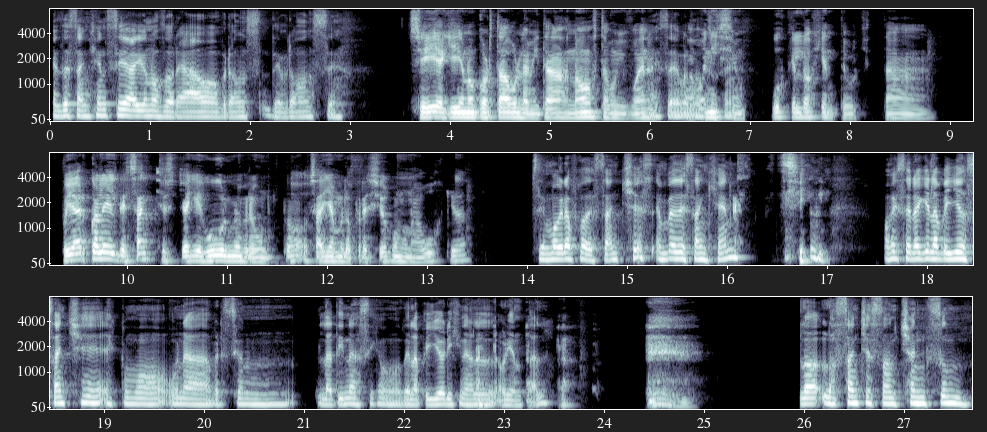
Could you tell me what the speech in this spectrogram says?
El de Sánchez sí hay unos dorados de bronce. Sí, aquí hay uno cortado por la mitad. No, está muy bueno. Está buenísimo. Búsquenlo, gente, porque está. Voy a ver cuál es el de Sánchez, ya que Google me preguntó. O sea, ya me lo ofreció como una búsqueda. Sismógrafo de Sánchez en vez de Sangen. Sí. Oye, ¿será que el apellido Sánchez es como una versión latina, así como del apellido original oriental? los, Sánchez son Chang Sung.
